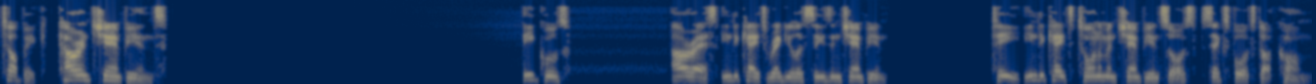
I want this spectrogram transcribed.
Topic. Current champions. Equals. RS indicates regular season champion. T indicates tournament champion. Source secsports.com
